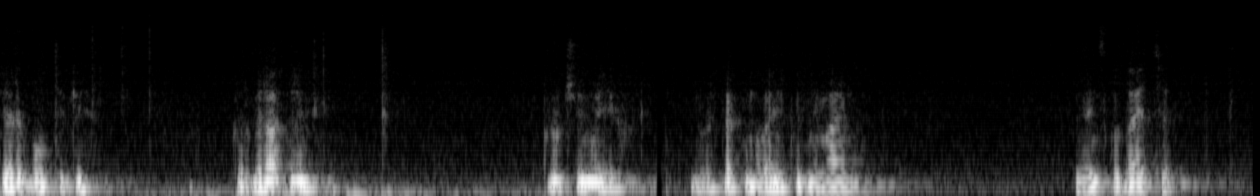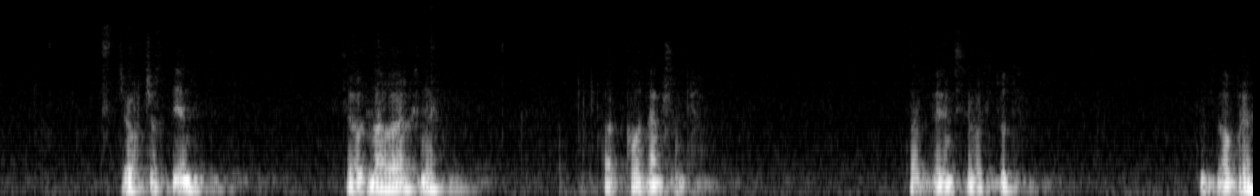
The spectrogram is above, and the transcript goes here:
чотири болтики в карбюраторі. Вкручуємо їх. І ось так помаленьку знімаємо. Він складається з трьох частин. Це одна верхня. Так, кладемо, щоб. Так, дивимося ось тут. Тут добре.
